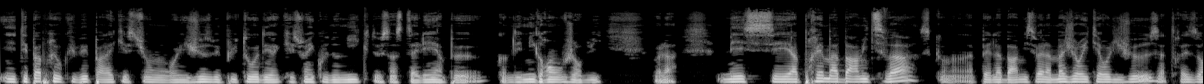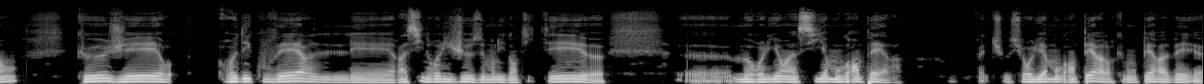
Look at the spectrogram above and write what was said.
il n'était pas préoccupé par la question religieuse, mais plutôt des questions économiques, de s'installer un peu comme des migrants aujourd'hui. Voilà. Mais c'est après ma bar mitzvah, ce qu'on appelle la bar mitzvah, la majorité religieuse, à 13 ans, que j'ai redécouvert les racines religieuses de mon identité, euh, euh, me reliant ainsi à mon grand-père, je me suis relié à mon grand-père alors que mon père avait euh,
